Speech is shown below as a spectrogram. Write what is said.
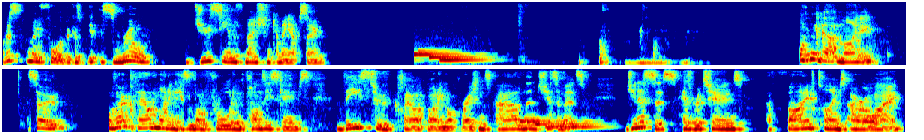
I'll just move forward because there's some real juicy information coming up soon. Talking about mining, so although cloud mining has a lot of fraud and Ponzi schemes, these two cloud mining operations are legitimate. Genesis has returned a five times ROI,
